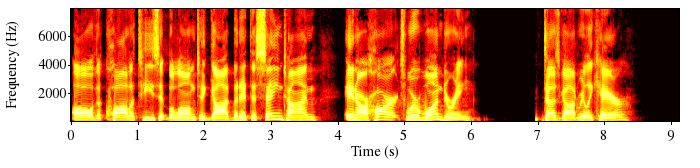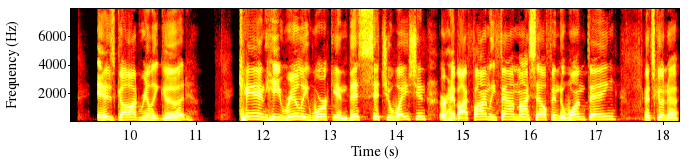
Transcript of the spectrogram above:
all the qualities that belong to God, but at the same time, in our hearts, we're wondering does God really care? Is God really good? Can He really work in this situation? Or have I finally found myself into one thing that's gonna,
